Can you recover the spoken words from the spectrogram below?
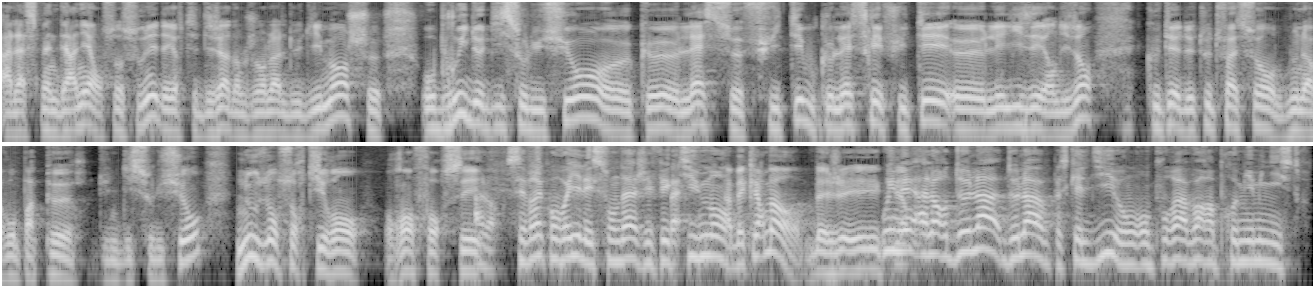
à la semaine dernière, on s'en souvenait, d'ailleurs c'était déjà dans le journal du dimanche, euh, au bruit de dissolution euh, que laisse fuiter ou que laisserait fuiter l'Élysée en disant, écoutez, de toute façon, nous n'avons pas peur d'une dissolution, nous en sortirons renforcés. Alors c'est vrai qu'on voyait les sondages, effectivement. Bah, ah, clairement. Bah, oui, mais alors de là, de là, parce qu'elle dit, on pourrait avoir un Premier ministre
